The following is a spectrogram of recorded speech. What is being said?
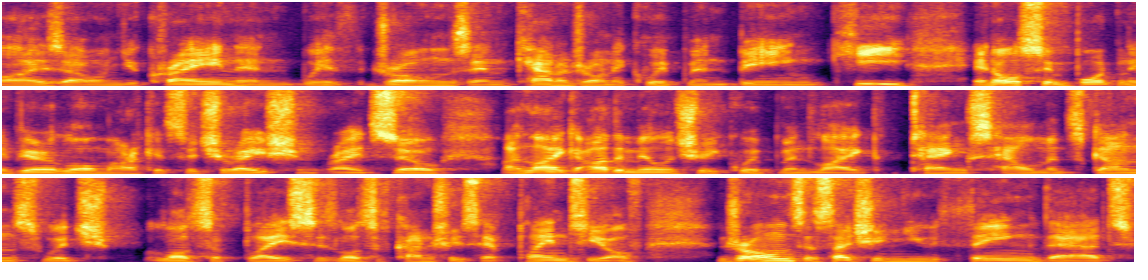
eyes are on Ukraine and with drones and counter drone equipment being key. And also, importantly, very low market saturation, right? So, unlike other military equipment like tanks, helmets, guns, which lots of places, lots of countries have plenty of, drones are such a new thing that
